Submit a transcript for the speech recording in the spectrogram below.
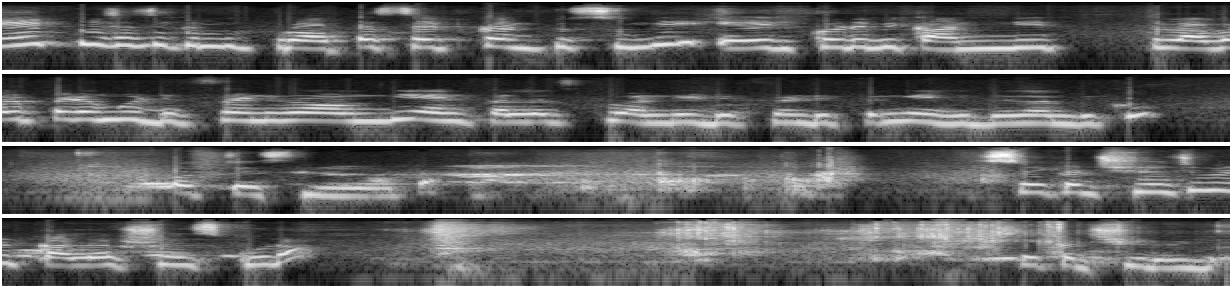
ఎయిట్ పీసెస్ ఇక్కడ మీకు ప్రాపర్ సెట్ కనిపిస్తుంది. ఎయిట్ కూడా మీకు అన్ని ఫ్లవర్ పడం డిఫరెంట్గా ఉంది అండ్ కలర్స్ అన్ని డిఫరెంట్ డిఫరెంట్ ఈ విధంగా మీకు వచ్చేసింది అనమాట. సో ఇక్కడ చూడొచ్చు మీకు కలెక్షన్స్ కూడా. ఇక్కడ చూడండి.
